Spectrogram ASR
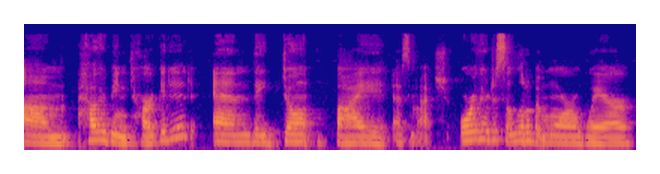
um, how they're being targeted and they don't buy it as much, or they're just a little bit more aware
